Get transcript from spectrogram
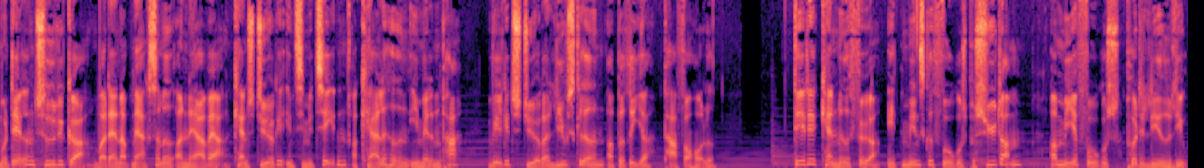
Modellen tydeliggør, hvordan opmærksomhed og nærvær kan styrke intimiteten og kærligheden imellem par, hvilket styrker livsglæden og beriger parforholdet. Dette kan medføre et mindsket fokus på sygdommen og mere fokus på det levede liv.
